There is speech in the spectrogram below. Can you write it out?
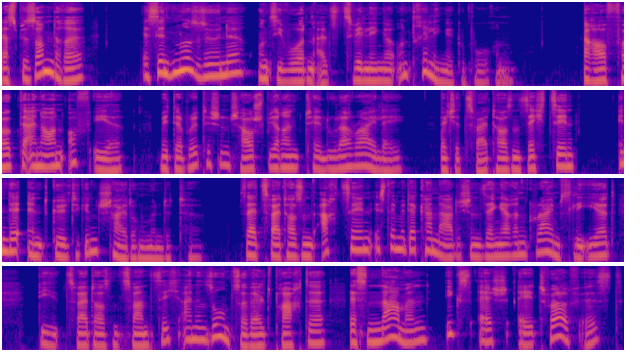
Das Besondere, es sind nur Söhne und sie wurden als Zwillinge und Drillinge geboren. Darauf folgte eine On-Off-Ehe mit der britischen Schauspielerin Tallulah Riley, welche 2016 in der endgültigen Scheidung mündete. Seit 2018 ist er mit der kanadischen Sängerin Grimes liiert, die 2020 einen Sohn zur Welt brachte, dessen Namen X-Ash A12 ist,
